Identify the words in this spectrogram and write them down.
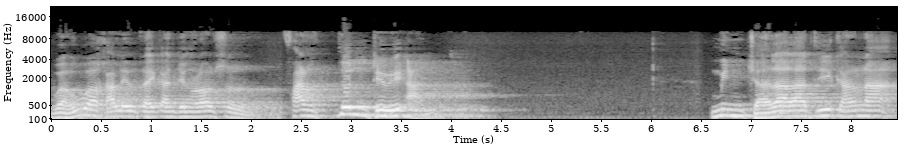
Wa huwa khali Kanjeng Rasul. Fardun dhewean min jalalati karena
